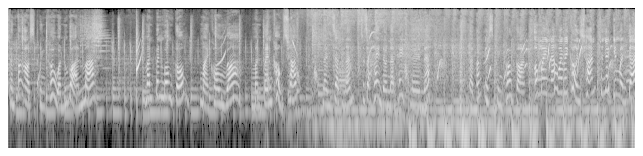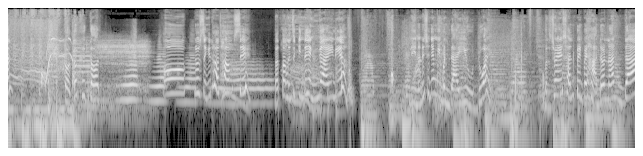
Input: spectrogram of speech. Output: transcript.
ฉันต้องเอาสปริงเกิลหวานๆมา มันเป็นวงกลม หมายความว่ามันเป็นของฉัน หลังจากนั้นฉันจะให้โดนัทให้เธอนะ แต่ต้องกินสปริงเกิลก่อนเอาไม่นะไม่เป็นของฉัน ฉันอยากกินเหมือนกันกฎก็คือกฎโอ้ดูสิ่งที่เธอทำสิ แล้วตอนนั้นจะกินได้ยังไงเนี่ย ดีนะที่ฉันยังมีบันไดอยู่ด้วย มันจะช่วยให้ฉันปีนไปหาโดนัทได้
